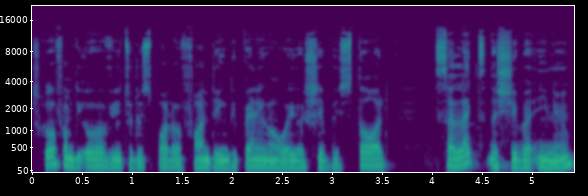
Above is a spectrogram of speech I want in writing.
Scroll from the overview to the spot of funding depending on where your Shiba is stored. Select the Shiba Inu.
